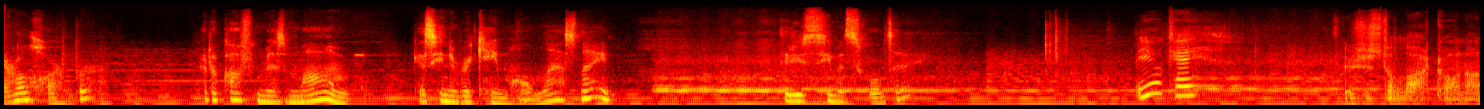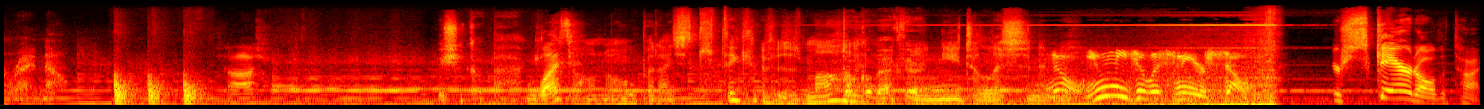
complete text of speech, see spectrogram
Daryl Harper? Got a call from his mom. Guess he never came home last night. Did you see him at school today? Are you okay? There's just a lot going on right now. Josh? We should go back. What? I don't know, but I just keep thinking of his mom. Don't go back there. You need to listen to No, me. you need to listen to yourself. You're scared all the time.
